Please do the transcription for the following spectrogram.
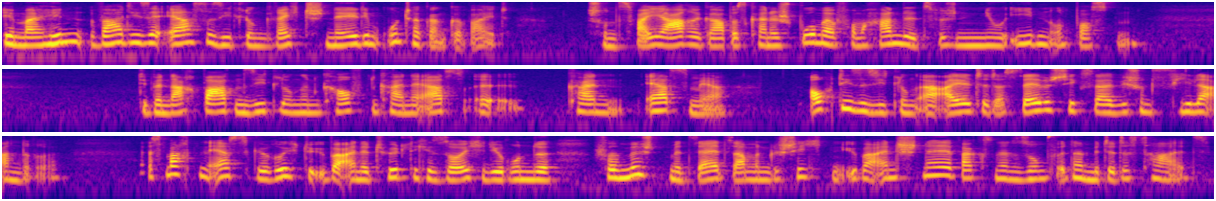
Immerhin war diese erste Siedlung recht schnell dem Untergang geweiht. Schon zwei Jahre gab es keine Spur mehr vom Handel zwischen New Eden und Boston. Die benachbarten Siedlungen kauften keine Erz, äh, kein Erz mehr. Auch diese Siedlung ereilte dasselbe Schicksal wie schon viele andere. Es machten erste Gerüchte über eine tödliche Seuche die Runde, vermischt mit seltsamen Geschichten über einen schnell wachsenden Sumpf in der Mitte des Tals.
